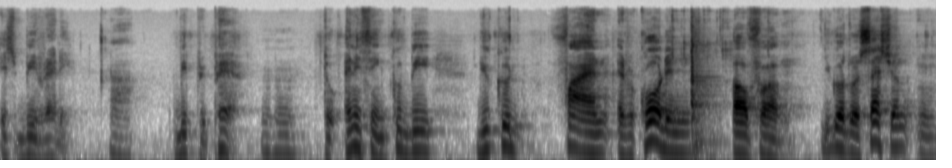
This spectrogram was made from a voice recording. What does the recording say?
is be ready. Be prepared to anything. Could be you could find a recording of um, you go to a session mm,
